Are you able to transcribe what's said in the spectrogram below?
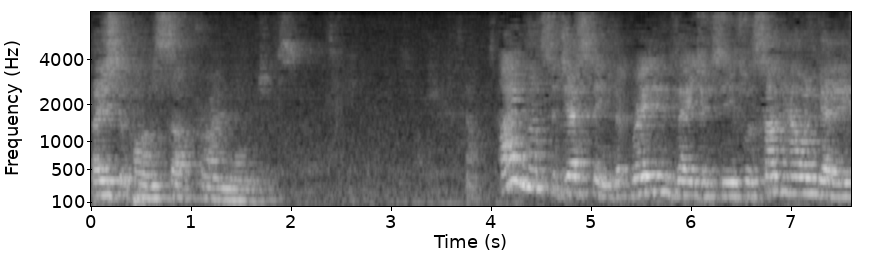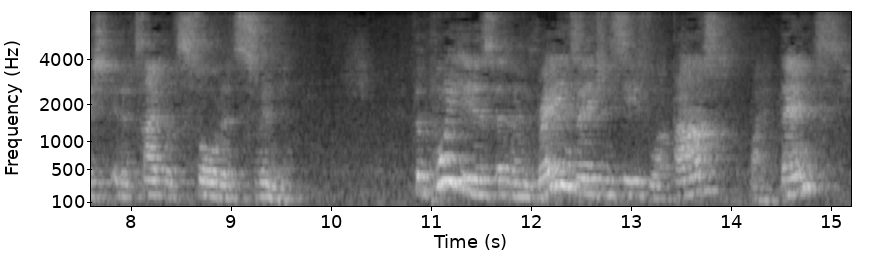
based upon subprime mortgages. Now, I'm not suggesting that ratings agencies were somehow engaged in a type of sordid swindle. The point is that when ratings agencies were asked by banks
